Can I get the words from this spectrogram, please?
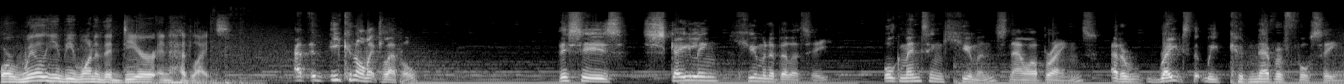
or will you be one of the deer in headlights? At an economic level, this is scaling human ability augmenting humans, now our brains, at a rate that we could never have foreseen.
